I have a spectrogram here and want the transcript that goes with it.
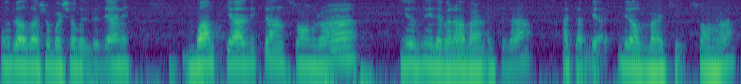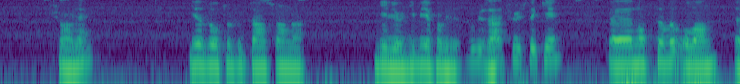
Bunu biraz daha şöyle başa alabiliriz. Yani bant geldikten sonra yazı ile beraber mesela hatta bir, biraz belki sonra şöyle yazı oturduktan sonra geliyor gibi yapabiliriz. Bu güzel. Şu üstteki e, noktalı olan e,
